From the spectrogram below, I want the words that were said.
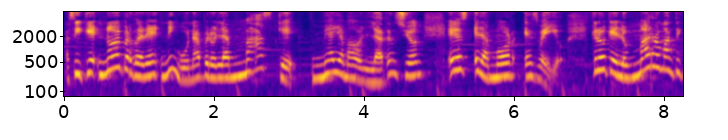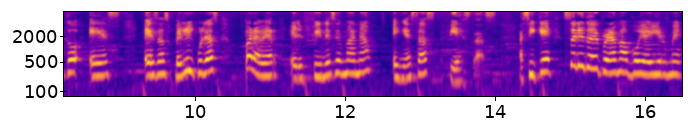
Así que no me perderé ninguna, pero la más que me ha llamado la atención es El amor es bello. Creo que lo más romántico es esas películas para ver el fin de semana en estas fiestas. Así que saliendo del programa voy a irme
